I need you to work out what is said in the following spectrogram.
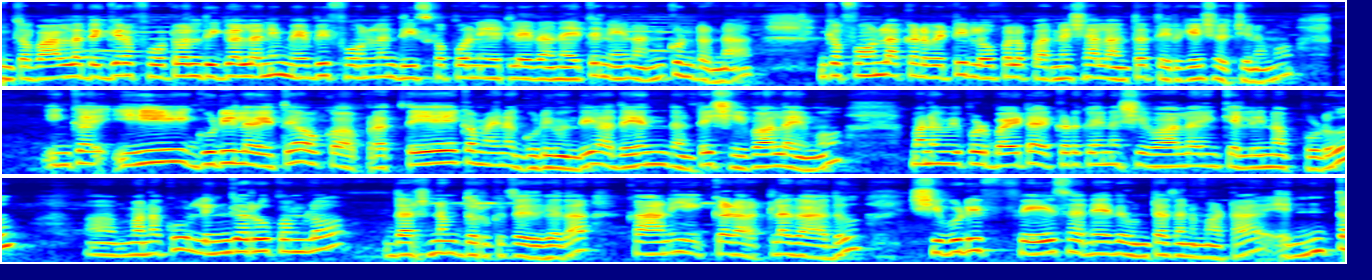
ఇంకా వాళ్ళ దగ్గర ఫోటోలు దిగాలని మేబీ ఫోన్లను తీసుకుపోనీయట్లేదు అని అయితే నేను అనుకుంటున్నా. ఇంకా ఫోన్లు అక్కడ పెట్టి లోపల పర్ణశాల అంతా తిరిగేసి వచ్చినాము. ఇంకా ఈ గుడిలో అయితే ఒక ప్రత్యేకమైన గుడి ఉంది. అదేంటంటే శివాలయము. మనం ఇప్పుడు బయట ఎక్కడికైనా శివాలయంకి వెళ్ళినప్పుడు మనకు లింగ రూపంలో దర్శనం దొరుకుతుంది కదా. కానీ ఇక్కడ అట్లా కాదు. శివుడి ఫేస్ అనేది ఉంటుందన్నమాట. ఎంత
